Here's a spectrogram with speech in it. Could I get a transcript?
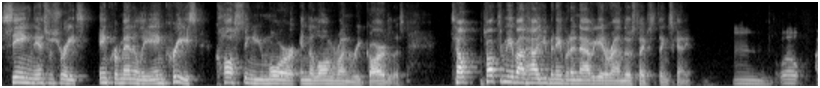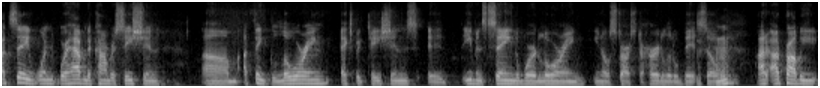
seeing the interest rates incrementally increase, costing you more in the long run, regardless. Tell, talk to me about how you've been able to navigate around those types of things, Kenny. Mm, well, I'd say when we're having the conversation, um, I think lowering expectations, it, even saying the word lowering, you know, starts to hurt a little bit. So mm-hmm. I'd, I'd, probably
